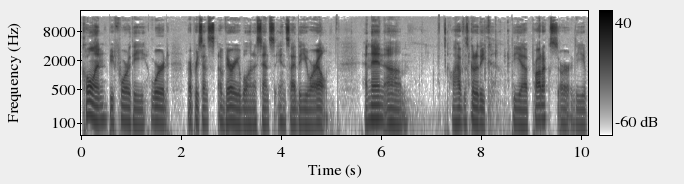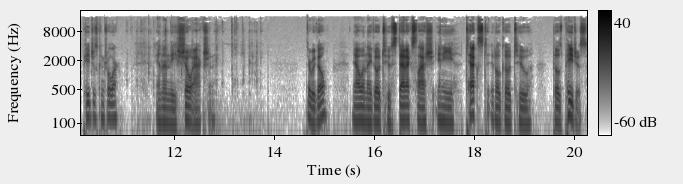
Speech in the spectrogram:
colon before the word represents a variable in a sense inside the URL. And then um, I'll have this go to the the uh, products or the pages controller, and then the show action. There we go. Now when they go to static slash any text, it'll go to those pages.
